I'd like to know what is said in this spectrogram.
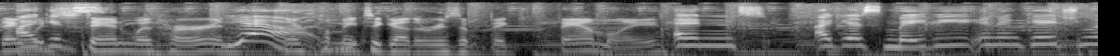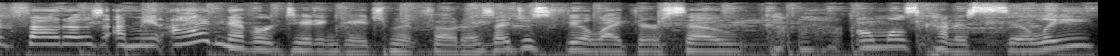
They I would could stand with her and Yeah. they're coming together as a big family. And I guess maybe in engagement photos. I mean, I never did engagement photos. I just feel like they're so almost kind of silly,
